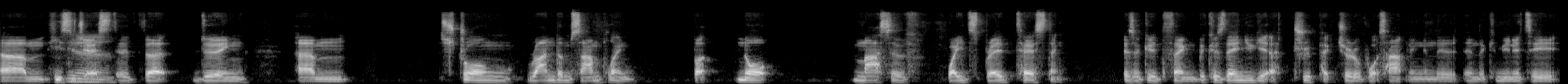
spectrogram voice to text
Um, he suggested yeah. that doing um, strong random sampling, but not massive widespread testing, is a good thing because then you get a true picture of what's happening in the in the community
